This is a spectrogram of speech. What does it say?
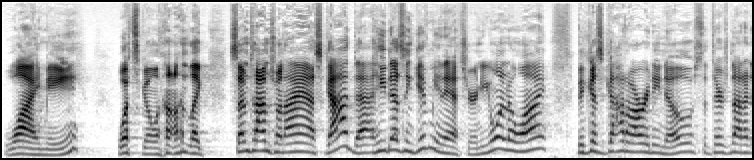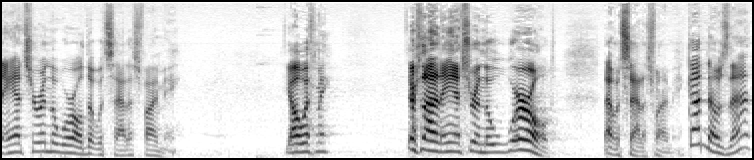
Why me? what's going on. Like sometimes when I ask God that, He doesn't give me an answer. And you want to know why? Because God already knows that there's not an answer in the world that would satisfy me. Y'all with me? There's not an answer in the world that would satisfy me. God knows that.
